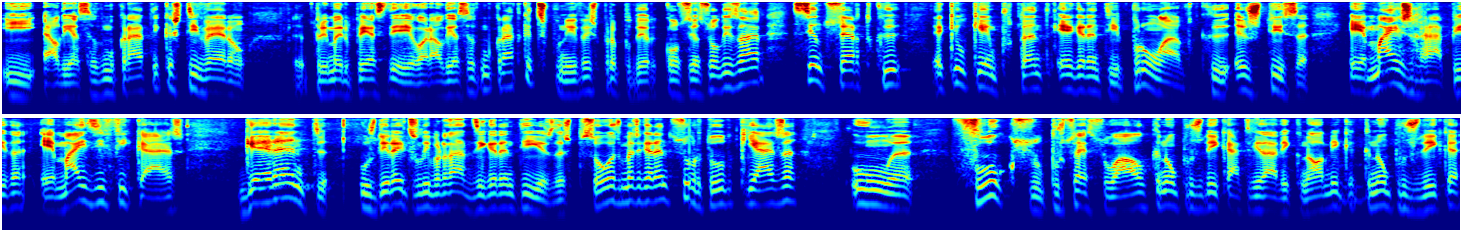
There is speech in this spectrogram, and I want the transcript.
e a Aliança Democrática estiveram, eh, primeiro o PSD e agora a Aliança Democrática, disponíveis para poder consensualizar, sendo certo que aquilo que é importante é garantir, por um lado, que a justiça é mais rápida, é mais eficaz, garante os direitos, liberdades e garantias das pessoas, mas garante, sobretudo, que haja um eh, fluxo processual que não prejudica a atividade económica, que não prejudica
